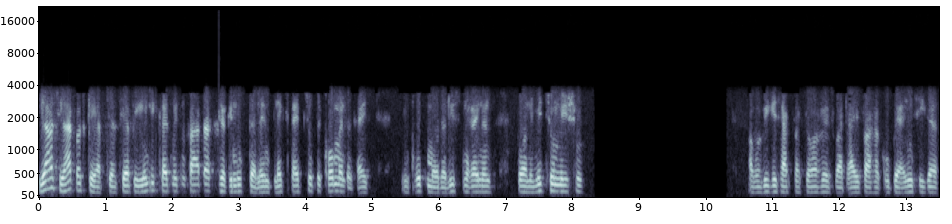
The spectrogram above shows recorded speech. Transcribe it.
Ja, sie hat was geerbt. Sie hat sehr viel Ähnlichkeit mit dem Vater. Für genug Talent Black Type zu bekommen. Das heißt, in Gruppen- oder Listenrennen vorne mitzumischen. Aber wie gesagt, Pastore, es war dreifacher Gruppe Einsieger.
